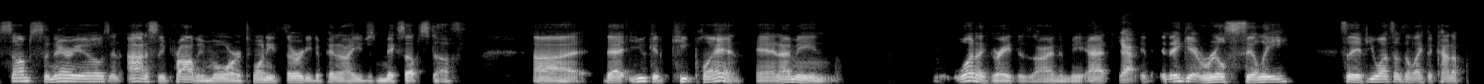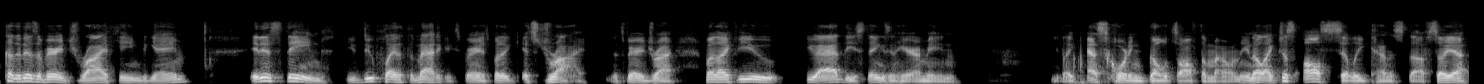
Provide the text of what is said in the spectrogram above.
some scenarios, and honestly, probably more 20, 30, depending on how you just mix up stuff uh, that you could keep playing. And I mean, what a great design to me. At Yeah. and they get real silly. So if you want something like the kind of because it is a very dry themed game, it is themed. You do play the thematic experience, but it, it's dry. It's very dry. But like you you add these things in here. I mean, like escorting goats off the mountain, you know, like just all silly kind of stuff. So yeah,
